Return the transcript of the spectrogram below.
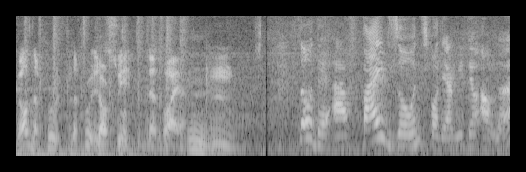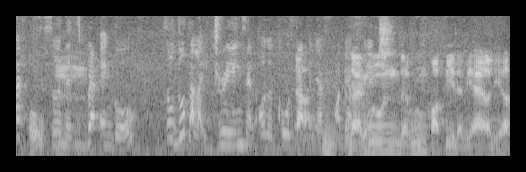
Because the fruit, the fruit Your is sweet. fruit. That's why. Mm. Mm. So there are five zones for their retail outlets. Oh. So there's Mm-mm. grab and go. So those are like drinks and all the cool stuff Yeah. in their, on their That fridge. room, the room coffee that we had earlier.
